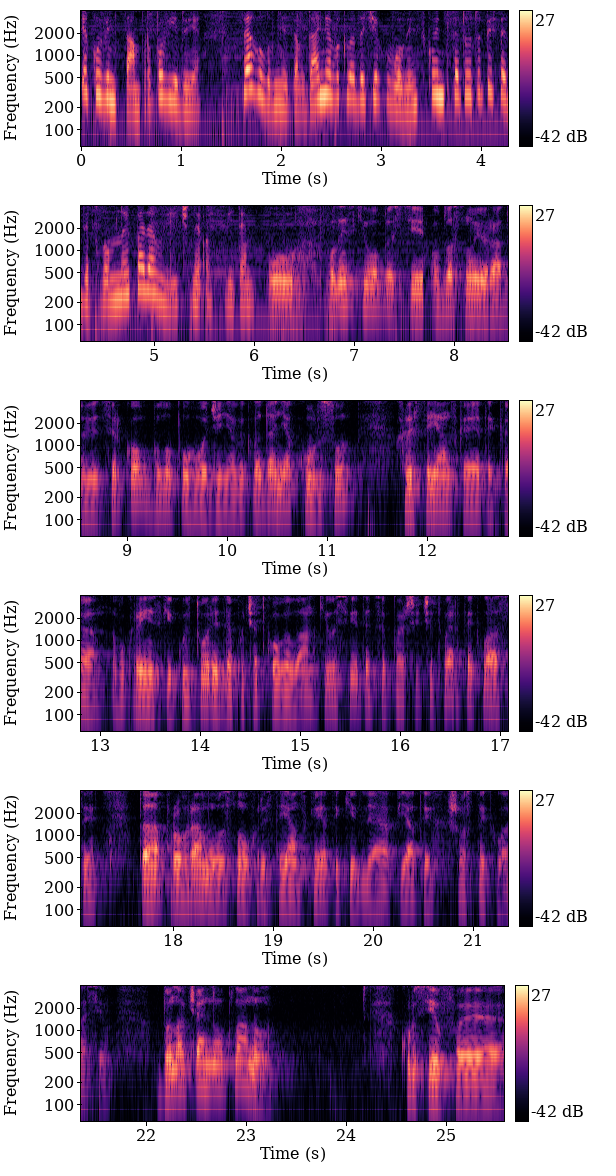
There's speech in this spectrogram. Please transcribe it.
яку він сам проповідує. Це головні завдання викладачів Волинського інституту післядипломної педагогічної освіти. У Волинській області обласною радою церков було погодження викладання курсу Християнська етика в українській культурі для початкової ланки освіти, це перші четверті класи, та програми основ християнської етики для п'ятих-шостих класів. До навчального плану курсів е,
